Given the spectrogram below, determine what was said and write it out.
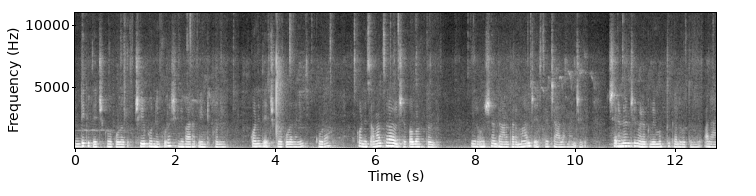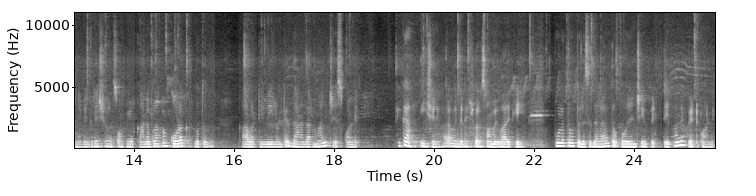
ఇంటికి తెచ్చుకోకూడదు. చీపుని కూడా శనివారం ఇంటికొని కొని తెచ్చుకోకూడదని కూడా కొన్ని సంవత్సరాలు చెప్పబడుతుంది. ఈ రోజున దాన ధర్మాలు చేస్తే చాలా మంచిది. శని నుంచి మనకు విముక్తి కలుగుతుంది. అలానే వెంకటేశ్వర స్వామి యొక్క అనుగ్రహం కూడా కలుగుతుంది. కాబట్టి వీలుంటే దాన ధర్మాలు చేసుకోండి. ఇక ఈ శనివారం వెంకటేశ్వర స్వామి వారికి పూలతో తులసి దళాలతో పూజించి పెట్టి దీపాన్ని పెట్టుకోండి.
